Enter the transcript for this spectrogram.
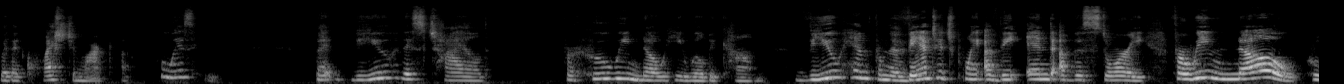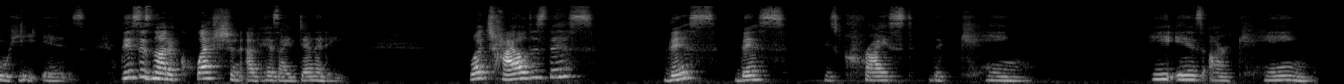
with a question mark of who is he, but view this child for who we know he will become. View him from the vantage point of the end of the story, for we know who he is. This is not a question of his identity. What child is this? This, this is Christ the King. He is our King.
